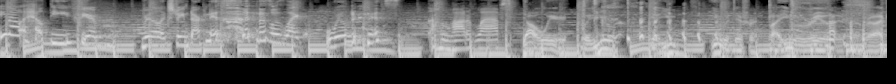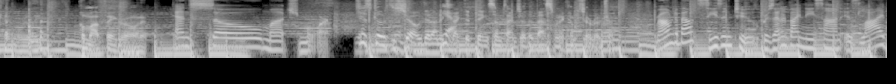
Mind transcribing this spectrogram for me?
you know, a healthy fear of real extreme darkness. this was like wilderness. A lot of laughs. Y'all weird, but you, yeah, you, you were different. Like you were real different, bro. I can't really put my finger on it. And so much more. Just goes to show that unexpected things sometimes are the best when it comes to a road trip. Roundabout Season 2, presented by Nissan, is live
